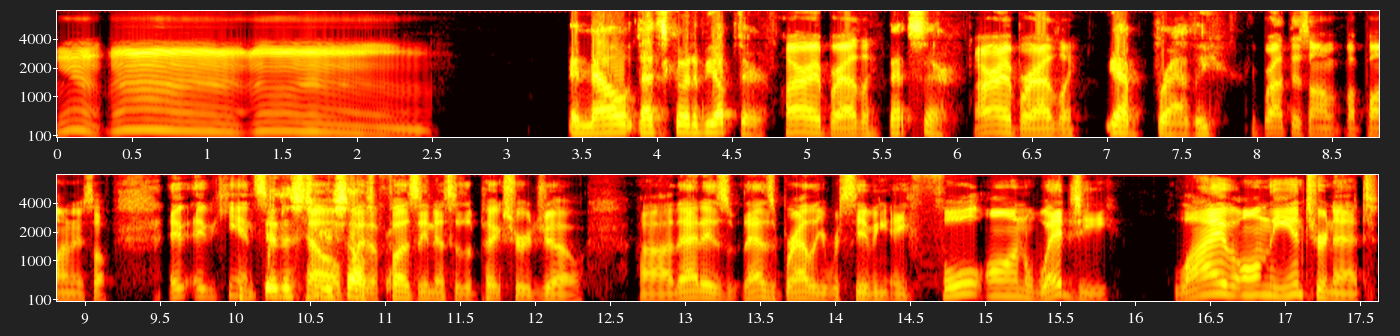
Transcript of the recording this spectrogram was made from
Mm, mm, mm. And now that's going to be up there. All right, Bradley. That's there. All right, Bradley. Yeah, Bradley. You brought this on upon yourself. If, if you You can't to tell by the Brad. fuzziness of the picture, Joe, uh, that is that is Bradley receiving a full on wedgie live on the internet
